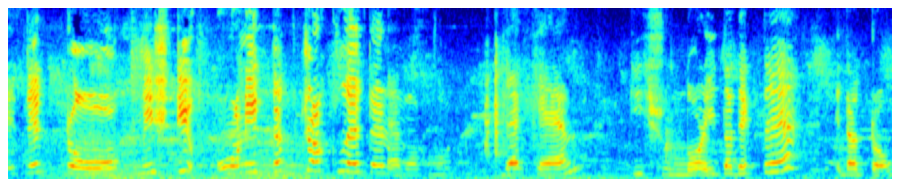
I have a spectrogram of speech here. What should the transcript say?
এতে টক মিষ্টি অনেকটা চকলেটের দেখেন কি সুন্দর। এটা দেখতে এটা টক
